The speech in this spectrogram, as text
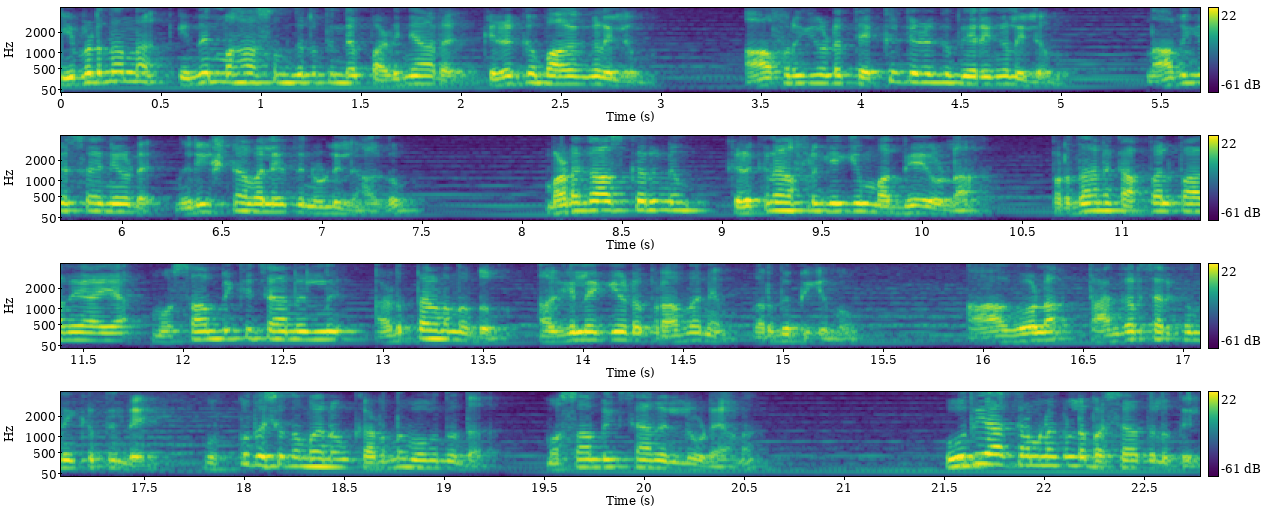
ഇവിടെ നിന്ന് ഇന്ത്യൻ മഹാസമുദ്രത്തിന്റെ പടിഞ്ഞാറ് കിഴക്ക് ഭാഗങ്ങളിലും ആഫ്രിക്കയുടെ തെക്ക് കിഴക്ക് തീരങ്ങളിലും നാവികസേനയുടെ നിരീക്ഷണ വലയത്തിനുള്ളിലാകും മഡഗാസ്കറിനും കിഴക്കൻ ആഫ്രിക്കയ്ക്കും മധ്യേയുള്ള പ്രധാന കപ്പൽപാതയായ മൊസാംബിക് ചാനലിന് അടുത്താണെന്നതും അഖിലേഖയുടെ പ്രാധാന്യം വർദ്ധിപ്പിക്കുന്നു. ആഗോള ടാങ്കർ ചരക്ക് നീക്കത്തിന്റെ മുപ്പത് ശതമാനവും കടന്നുപോകുന്നത് മൊസാംബിക് ചാനലിലൂടെയാണ്. ഊതി ആക്രമണങ്ങളുടെ പശ്ചാത്തലത്തിൽ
